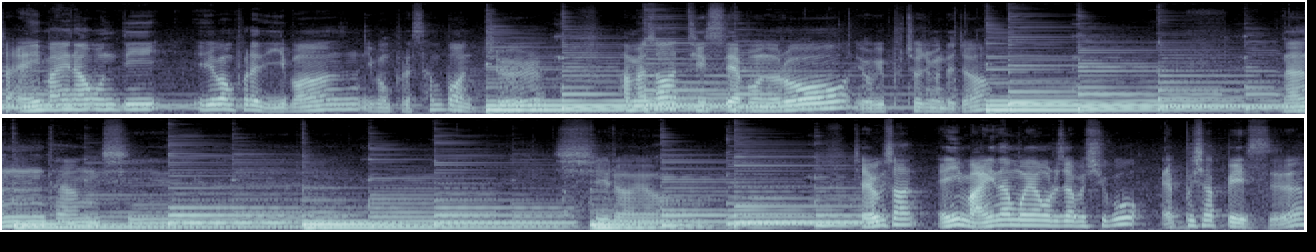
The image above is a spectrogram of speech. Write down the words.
자 A 마이너 온 D 1번 프렛 2번 2번 프렛 3번 줄 하면서 D7으로 여기 붙여주면 되죠 난 당신 싫어요 자 여기선 A 마이너 모양으로 잡으시고 F 샵 베이스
